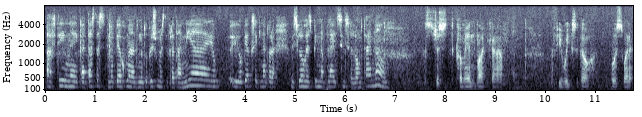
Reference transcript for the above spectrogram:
Αυτή είναι η κατάσταση την οποία έχουμε να αντιμετωπίσουμε στη Βρετανία, η ο- η οποία ξεκινά τώρα. This law has been applied since a long time now. It's just come in like um, a few weeks ago was when it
